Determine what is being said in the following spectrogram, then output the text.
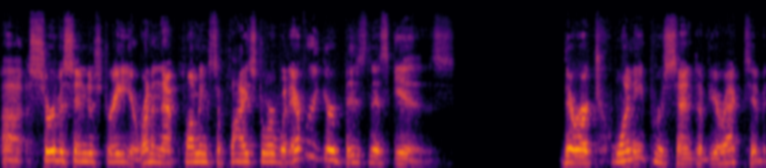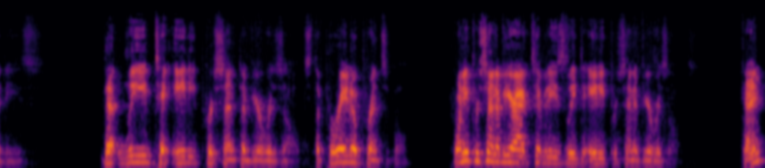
uh, service industry, you're running that plumbing supply store, whatever your business is, there are 20% of your activities that lead to 80% of your results. The Pareto principle 20% of your activities lead to 80% of your results. Okay?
